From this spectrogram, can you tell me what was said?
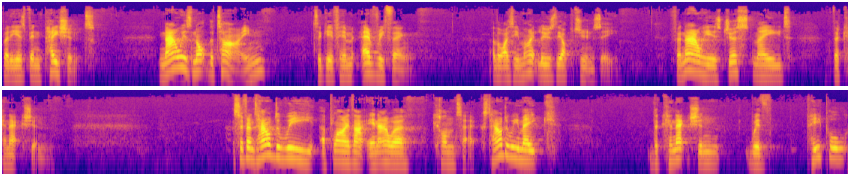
but he has been patient. Now is not the time to give him everything. Otherwise, he might lose the opportunity. For now, he has just made the connection. So, friends, how do we apply that in our context? How do we make the connection with people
